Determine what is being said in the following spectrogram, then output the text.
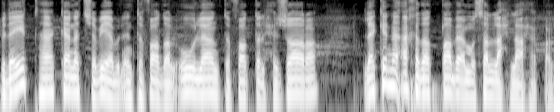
بدايتها كانت شبيهة بالانتفاضة الأولى انتفاضة الحجارة لكنها أخذت طابع مسلح لاحقا.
